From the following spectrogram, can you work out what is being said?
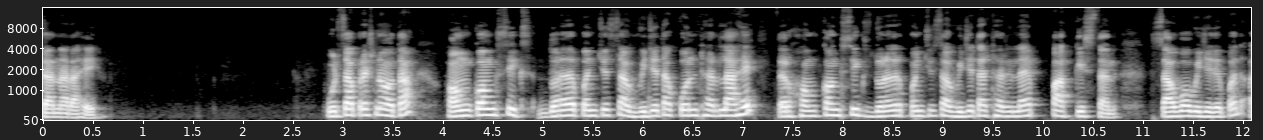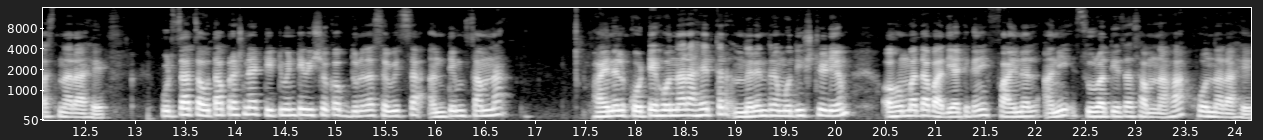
जाणार आहे. पुढचा प्रश्न होता हाँगकाँग सिक्स दोन हजार पंचवीसचा विजेता कोण ठरला आहे? तर हाँगकाँग सिक्स दोन हजार पंचवीसचा विजेता ठरलेला आहे पाकिस्तान. सहावं विजेतेपद असणार आहे. पुढचा चौथा प्रश्न आहे टी ट्वेंटी विश्वकप दोन हजार सव्वीसचा अंतिम सामना फायनल कोठे होणार आहे? तर नरेंद्र मोदी स्टेडियम अहमदाबाद. या ठिकाणी फायनल आणि सुरुवातीचा सामना हा होणार आहे.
